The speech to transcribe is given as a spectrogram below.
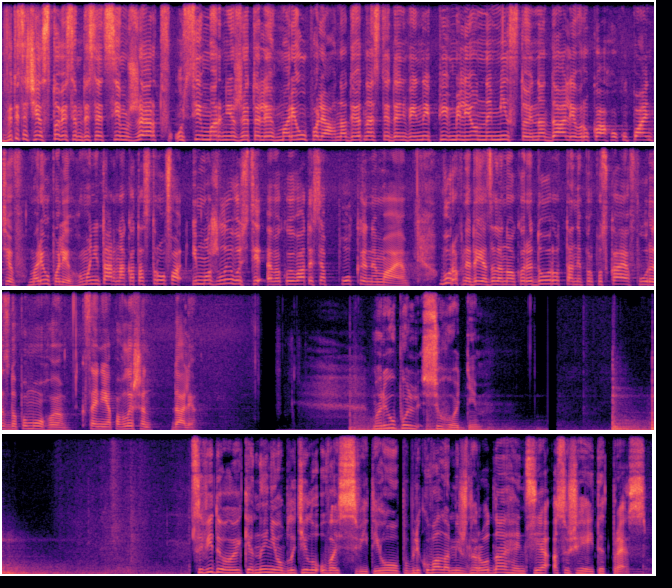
2187 жертв. Усі мирні жителі Маріуполя на 19-й день війни. Півмільйонне місто і надалі в руках окупантів. Маріуполі гуманітарна катастрофа і можливості евакуюватися поки немає. Ворог не дає зеленого коридору та не пропускає фури з допомогою. Ксенія Павлишин далі. Маріуполь сьогодні. Це відео, яке нині облетіло увесь світ. Його опублікувала міжнародна агенція Associated Press.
